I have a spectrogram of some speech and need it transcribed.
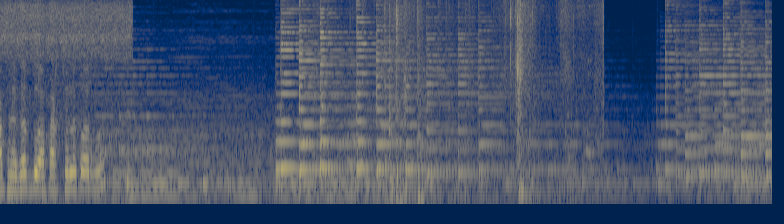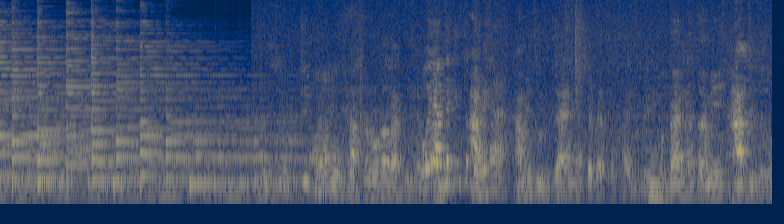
আপনার ঘর দোয়া প্রার্থনা করব। ডাইনাতে ব্যথা থাকবে। আমি হাতই দেবো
